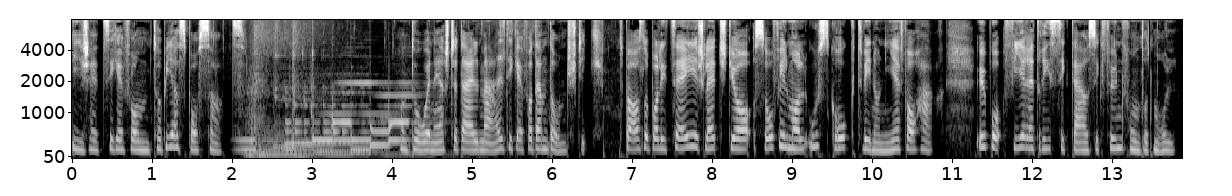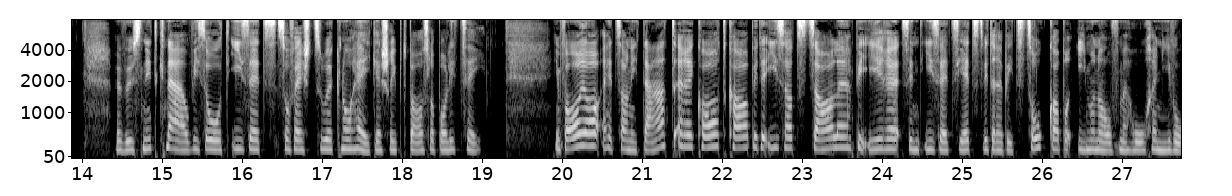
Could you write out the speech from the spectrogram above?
Einschätzungen von Tobias Bossart. Und hier ein erster Teil Meldungen von dem Donnerstag. Die Basler Polizei ist letztes Jahr so viel Mal ausgerückt wie noch nie vorher. Über 34.500 Mal. Wir wissen nicht genau, wieso die Einsätze so fest zugenommen haben, schreibt die Basler Polizei. Im Vorjahr hat Sanität einen Rekord bei den Einsatzzahlen. Bei ihr sind die Einsätze jetzt wieder ein bisschen zurück, aber immer noch auf einem hohen Niveau.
